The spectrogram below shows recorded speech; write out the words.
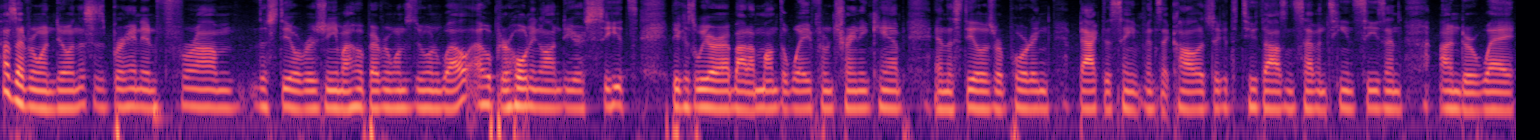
How's everyone doing? This is Brandon from the Steel Regime. I hope everyone's doing well. I hope you're holding on to your seats because we are about a month away from training camp and the Steelers reporting back to St. Vincent College to get the 2017 season underway.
